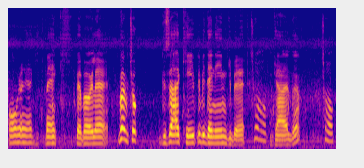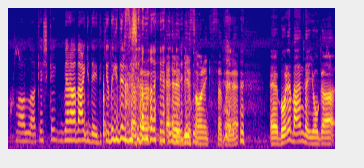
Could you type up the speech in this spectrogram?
Oraya gitmek ve böyle böyle çok güzel keyifli bir deneyim gibi Çok. geldi. Çok valla keşke beraber gideydik ya da gideriz inşallah yani. evet bir sonraki sefere. Ee, bu arada ben de yoga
